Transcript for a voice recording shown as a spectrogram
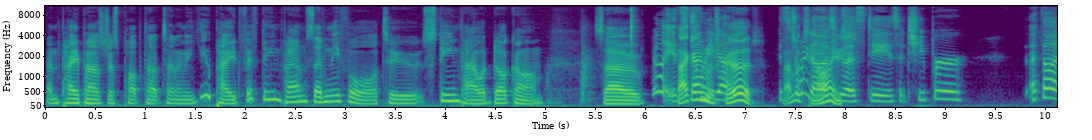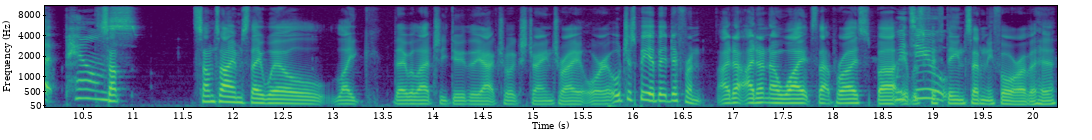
and PayPal's just popped up telling me you paid fifteen pounds seventy four to SteamPowered.com. So Really, that game $20 good. It's that looks twenty dollars nice. USD. Is it cheaper? I thought pounds. Some- Sometimes they will like they will actually do the actual exchange rate, or it will just be a bit different. I don't I don't know why it's that price, but We it was fifteen seventy four over here.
